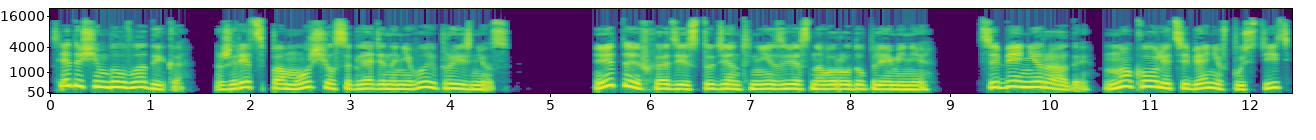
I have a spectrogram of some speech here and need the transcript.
Следующим был владыка. Жрец поморщился, глядя на него, и произнес. «И ты входи, студент неизвестного роду племени. Тебе не рады, но коли тебя не впустить,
